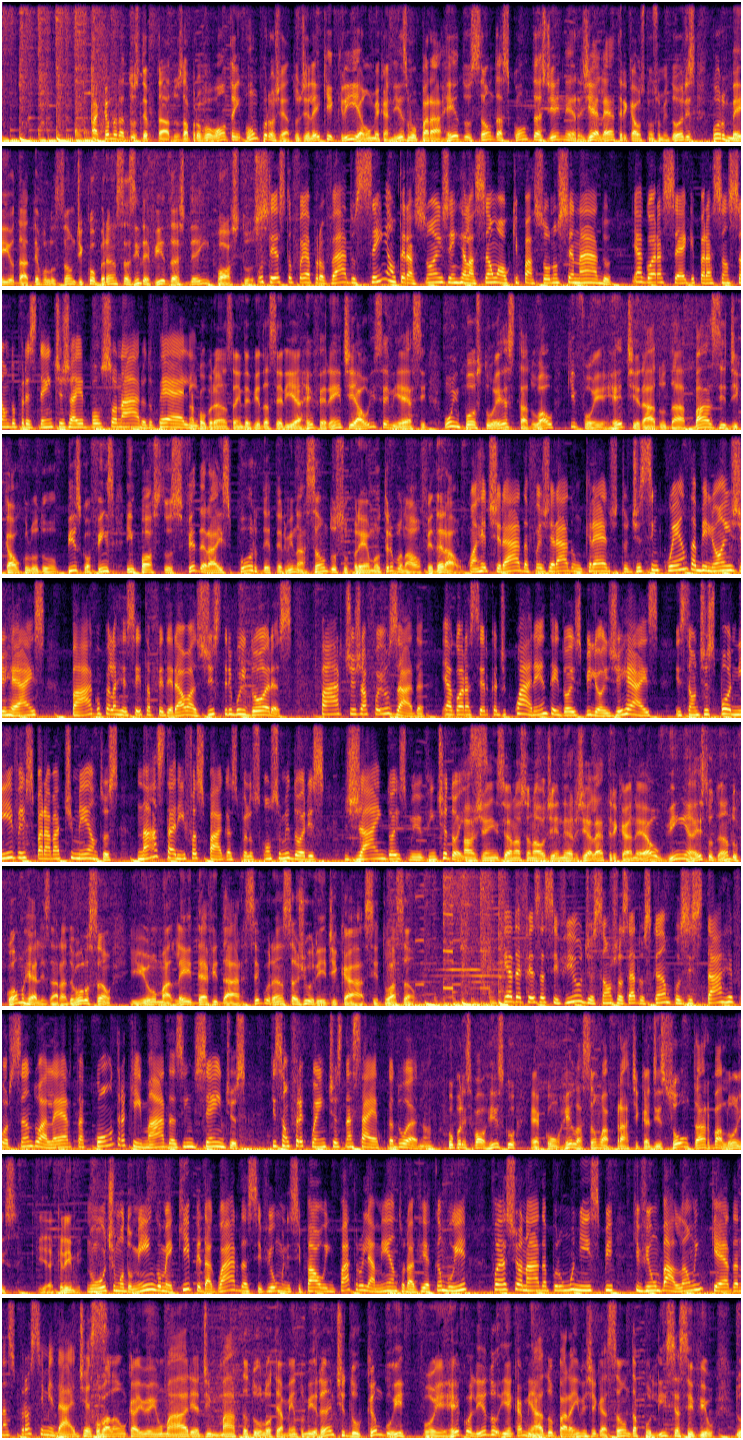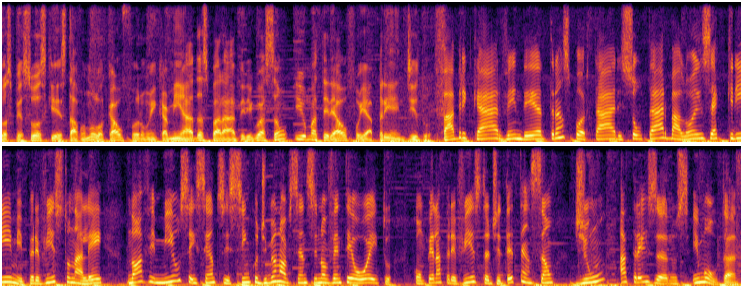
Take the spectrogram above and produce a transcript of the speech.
A Câmara dos Deputados aprovou ontem um projeto de lei que cria um mecanismo para a redução das contas de energia elétrica aos consumidores por meio da devolução de cobranças indevidas de impostos. O texto foi aprovado sem alterações em relação ao que passou no Senado e agora segue para a sanção do presidente Jair Bolsonaro, do PL. A cobrança indevida seria referente ao ICMS, um imposto estadual que foi retirado da base de cálculo do PiscoFins, impostos federais por determinação do Supremo Tribunal Federal. Com a retirada, foi gerado um crédito de 50 bilhões de reais pago pela Receita Federal às distribuidoras parte já foi usada e agora cerca de 42 bilhões de reais estão disponíveis para abatimentos nas tarifas pagas pelos consumidores já em 2022. A Agência Nacional de Energia Elétrica, ANEEL, vinha estudando como realizar a devolução e uma lei deve dar segurança jurídica à situação. E a Defesa Civil de São José dos Campos está reforçando o alerta contra queimadas e incêndios que são frequentes nessa época do ano. O principal risco é com relação à prática de soltar balões, que é crime. No último domingo, uma equipe da Guarda Civil Municipal em patrulhamento na Via Cambuí foi acionada por um munícipe que viu um balão em queda nas proximidades. O balão caiu em uma área de mata do loteamento Mirante do Cambuí. Foi recolhido e encaminhado para a investigação da Polícia Civil. Duas pessoas que estavam no local foram encaminhadas para a averiguação e o material foi apreendido. Fabricar, vender, transportar e soltar balões é crime previsto na Lei 9605 de 1998 com pena prevista de detenção de um a três anos e multa.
